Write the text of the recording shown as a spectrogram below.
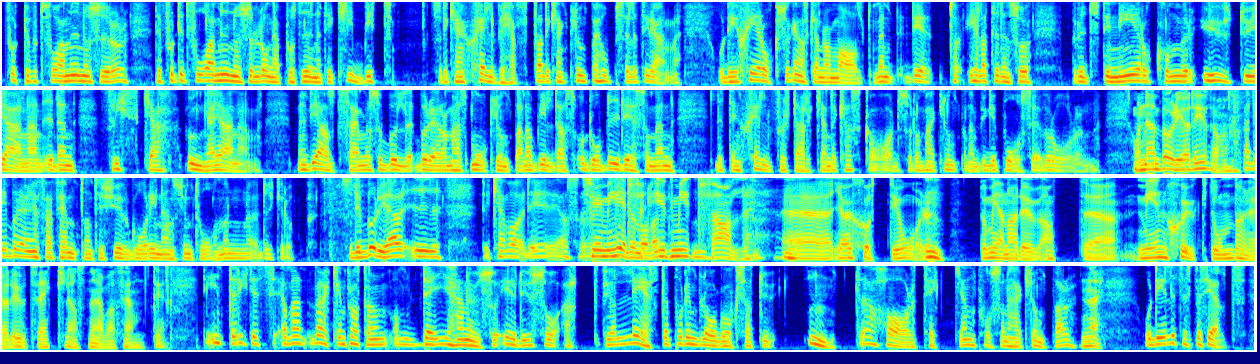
40-42 aminosyror. Det 42 aminosyror långa proteinet är klibbigt. Så det kan självhäfta, det kan klumpa ihop sig lite grann. Och det sker också ganska normalt men det, hela tiden så bryts det ner och kommer ut ur hjärnan i den friska, unga hjärnan. Men vid Alzheimer så börjar de här småklumparna bildas och då blir det som en liten självförstärkande kaskad så de här klumparna bygger på sig över åren. Och när börjar det då? Ja, det börjar ungefär 15 till 20 år innan symptomen dyker upp. Så det börjar i, det kan vara, det alltså så i mitt, i mitt mm. fall, mm. eh, jag är 70 år, mm. då menar du att Eh, min sjukdom började utvecklas när jag var 50. Det är inte riktigt, om man verkligen pratar om, om dig här nu så är det ju så att, för jag läste på din blogg också att du inte har tecken på sådana här klumpar. Nej. Och det är lite speciellt.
